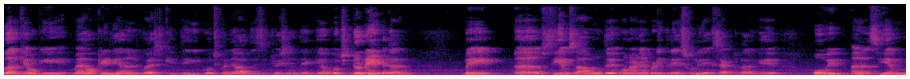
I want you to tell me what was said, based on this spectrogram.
ਪਰ ਕਿਉਂਕਿ ਮੈਂ ਹਾਕੀ ਇੰਡੀਆ ਨੂੰ ਰਿਕੁਐਸਟ ਕੀਤੀ ਕਿ ਕੁਝ ਪੰਜਾਬ ਦੀ ਸਿਚੁਏਸ਼ਨ ਦੇਖ ਕੇ ਉਹ ਕੁਝ ਡੋਨੇਟ ਕਰਨ। ਬਈ ਸੀਐਮ ਸਾਹਿਬ ਨੂੰ ਤੇ ਉਹਨਾਂ ਨੇ ਬੜੀ ਗ੍ਰੇਸਫੁਲੀ ਐਕਸੈਪਟ ਕਰਕੇ ਉਹ ਵੀ ਸੀਐਮ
